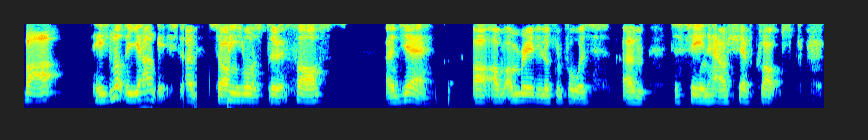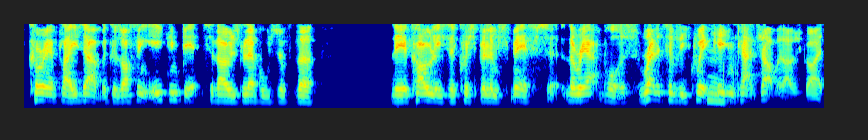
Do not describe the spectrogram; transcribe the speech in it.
but he's not the youngest, so I think he wants to do it fast. And yeah, I'm really looking forward um, to seeing how Chev Clarke's career plays out because I think he can get to those levels of the the Okolies, the Chris Billam Smiths, the Riakporhs relatively quick. Mm. He can catch up with those guys.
